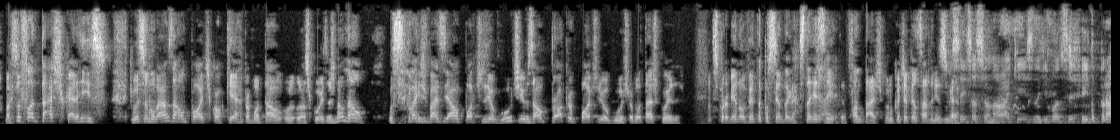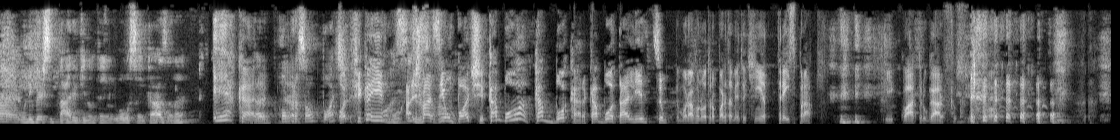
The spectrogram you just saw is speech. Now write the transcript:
Mas o fantástico, cara, é isso. Que você não vai usar um pote qualquer para botar as coisas. Não, não. Você vai esvaziar o pote de iogurte e usar o próprio pote de iogurte para botar as coisas. Isso pra mim é 90% da graça da receita. Fantástico, eu nunca tinha pensado nisso, E o cara. sensacional é que isso daqui pode ser feito pra universitário que não tem louça em casa, né? É, O cara cara. compra só o pote. Olha, fica aí, Porra, esvazia sensacional, um pote, acabou, acabou, cara, acabou, tá ali. Seu... Eu morava no outro apartamento e tinha três pratos e quatro garfos.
